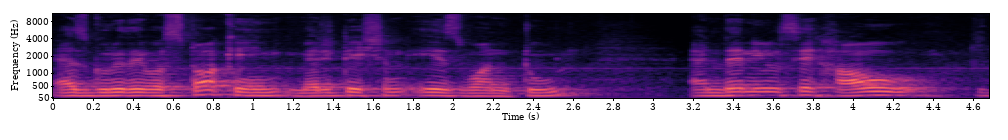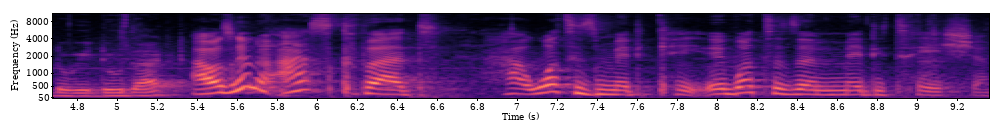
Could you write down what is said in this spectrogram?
as gurudev was talking meditation is one tool and then you'll say how do we do that i was going to ask that how what is medica- what is a meditation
